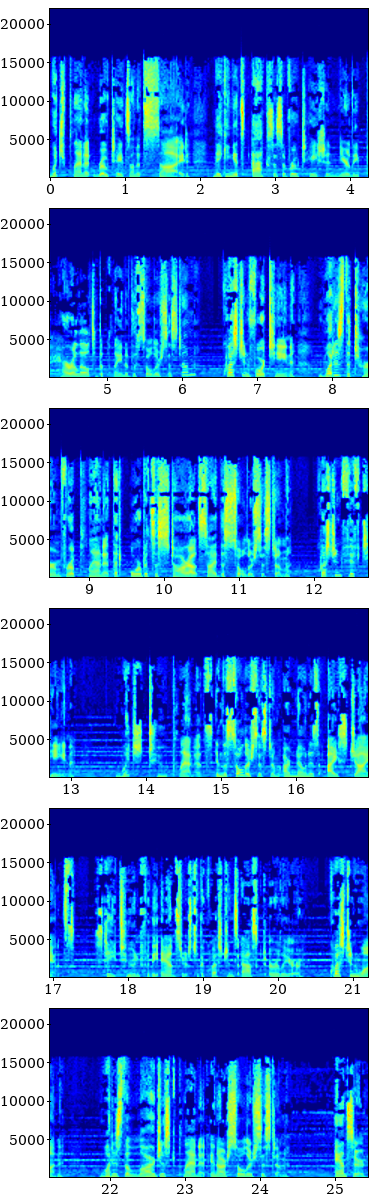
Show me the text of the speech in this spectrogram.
Which planet rotates on its side, making its axis of rotation nearly parallel to the plane of the solar system? Question 14. What is the term for a planet that orbits a star outside the solar system? Question 15. Which two planets in the solar system are known as ice giants? Stay tuned for the answers to the questions asked earlier. Question 1. What is the largest planet in our solar system? Answer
